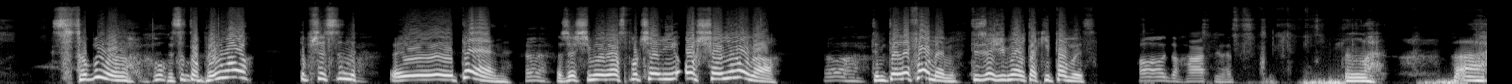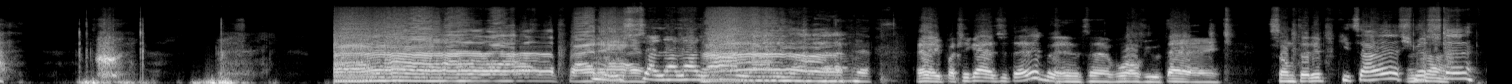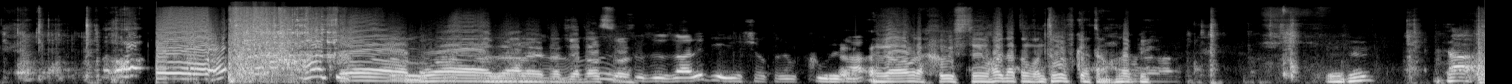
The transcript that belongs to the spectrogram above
Co to było? No Co to było? To przez ten Yy, ten, żeśmy rozpoczęli ostrza Jelona O, tym telefonem. Ty żeś miał taki pomysł. o do chaty lepiej. Mm. Ej, poczekaj, czy te ryby se włowił, tej. Są te rybki całe, śmieszne? O, Boże, ale to dziadostwo. Zarybił się o tym kurwa. Dobra, chuj z tym, chodź na tą wątróbkę tam lepiej. Tak.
